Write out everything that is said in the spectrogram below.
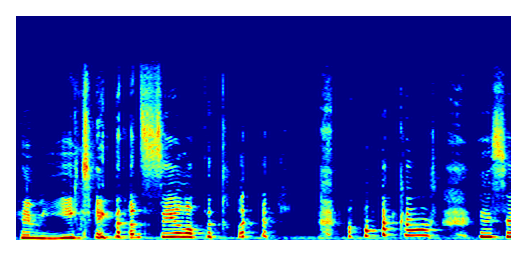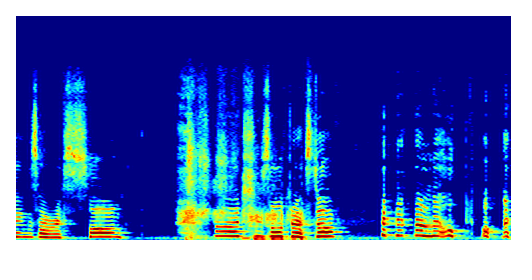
him yeeting that seal off the cliff. Oh my god. He sings her a song. Oh, and she's all dressed up in her little bonnet.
